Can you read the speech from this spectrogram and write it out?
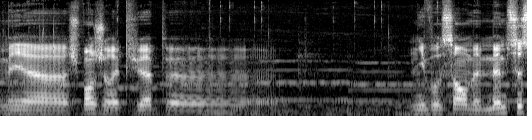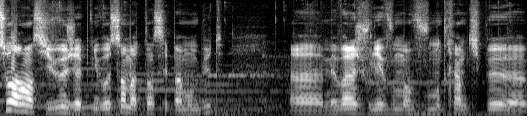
Mais euh, je pense j'aurais pu up euh, niveau 100, même, même ce soir, hein, si je veux, j'ai up niveau 100, maintenant c'est pas mon but. Euh, mais voilà, je voulais vous, montrer un petit peu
